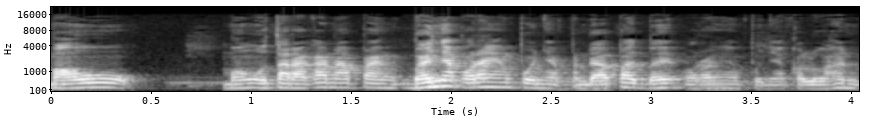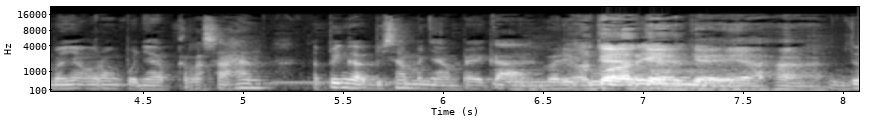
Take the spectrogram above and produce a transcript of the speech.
mau mengutarakan apa yang banyak orang yang punya pendapat banyak orang yang punya keluhan banyak orang punya keresahan tapi nggak bisa menyampaikan oke oke oke ya ha. itu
